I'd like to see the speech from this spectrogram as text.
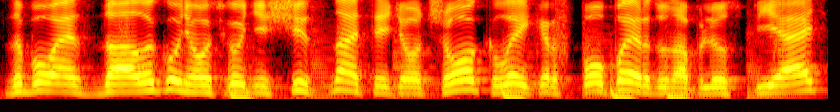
забуває здалеку. У нього сьогодні 16 очок. Лейкерс попереду на плюс 5.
